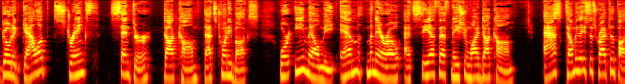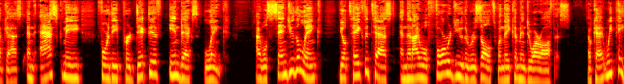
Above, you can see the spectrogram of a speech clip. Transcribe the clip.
Go to gallupstrengthcenter.com. That's 20 bucks or email me mmanero at cffnationwide.com. Ask, tell me that you subscribe to the podcast and ask me for the predictive index link. I will send you the link. You'll take the test and then I will forward you the results when they come into our office. Okay. We pay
